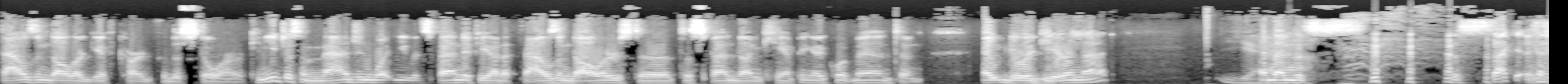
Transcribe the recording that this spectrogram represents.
thousand dollar gift card for the store. Can you just imagine what you would spend if you had a thousand dollars to to spend on camping equipment and outdoor gear and that? Yeah, And then the the second,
